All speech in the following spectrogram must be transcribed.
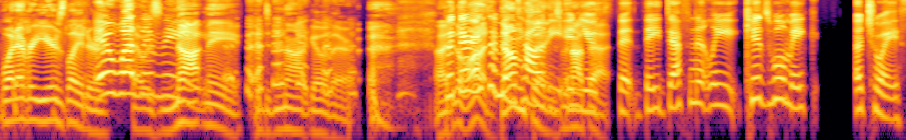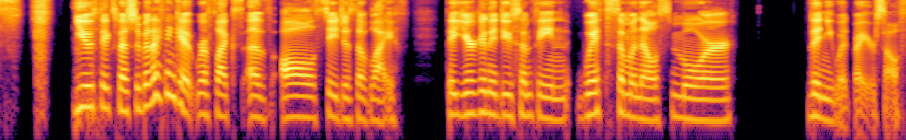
whatever years later, It that wasn't was not me. me. I did not go there. I but a is a mentality things, in youth that. that. they definitely kids will make a choice, youth especially, but I think it reflects of all stages of life that you're going to do something with someone else more than you would by yourself.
